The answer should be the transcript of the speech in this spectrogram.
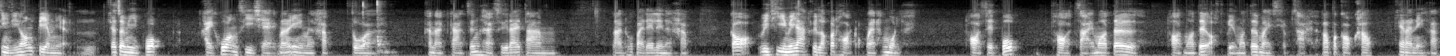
สิ่งที่ห้องเตรียมเนี่ยก็จะมีพวกไขควงสีแฉกนั่นเองนะครับ ตัวขนาดกลางซึ่งหาซื้อได้ตามร้านทั่วไปได้เลยนะครับ ก็วิธีไม่ยากคือเราก็ถอดออกมาทั้งหมดเลย ถอดเสร็จปุ๊บ ถอดสายมอเตอร์ ถอดมอเตอร์ออกเปลี่ยนมอเตอร์ใหม่เสียบสายแล้วก็ประกอบเข้าแค่นั้นเองครับ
